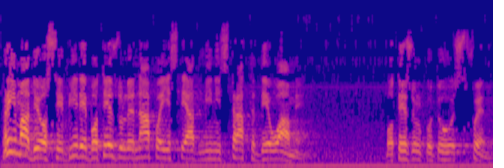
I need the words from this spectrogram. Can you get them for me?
Prima deosebire, botezul în apă este administrat de oameni. Botezul cu Duhul Sfânt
